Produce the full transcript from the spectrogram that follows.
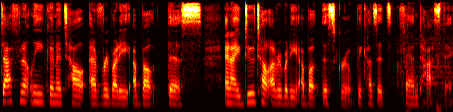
definitely going to tell everybody about this. And I do tell everybody about this group because it's fantastic.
